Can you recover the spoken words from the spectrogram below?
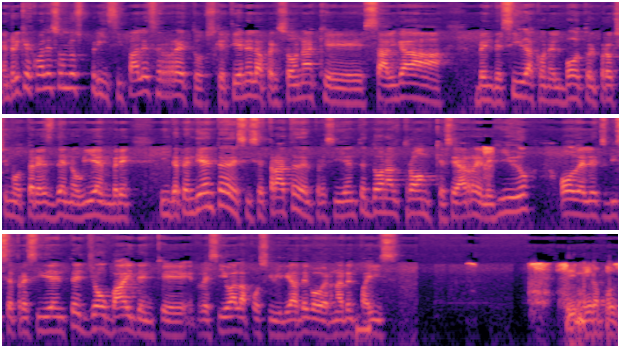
Enrique, ¿cuáles son los principales retos que tiene la persona que salga bendecida con el voto el próximo 3 de noviembre, independiente de si se trate del presidente Donald Trump que sea reelegido o del ex vicepresidente Joe Biden que reciba la posibilidad de gobernar el país? Sí, mira, pues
